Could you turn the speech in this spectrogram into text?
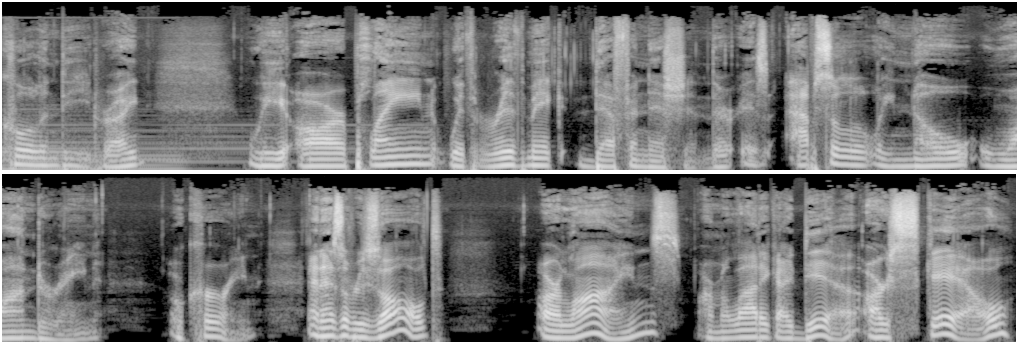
Cool indeed, right? We are playing with rhythmic definition. There is absolutely no wandering occurring. And as a result, our lines, our melodic idea, our scale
